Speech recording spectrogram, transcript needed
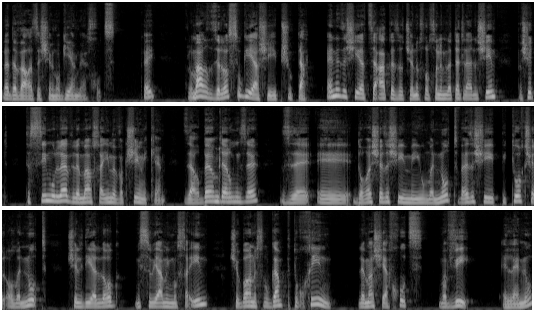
לדבר הזה שמגיע מהחוץ, אוקיי? Okay? כלומר, זו לא סוגיה שהיא פשוטה. אין איזושהי הצעה כזאת שאנחנו יכולים לתת לאנשים, פשוט תשימו לב למה החיים מבקשים מכם. זה הרבה יותר מזה, זה אה, דורש איזושהי מיומנות ואיזושהי פיתוח של אומנות של דיאלוג מסוים עם החיים, שבו אנחנו גם פתוחים למה שהחוץ מביא אלינו,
